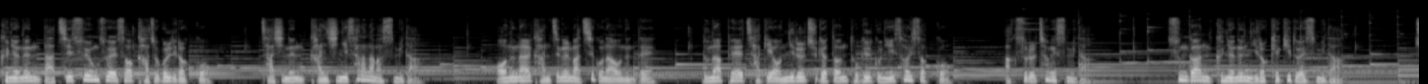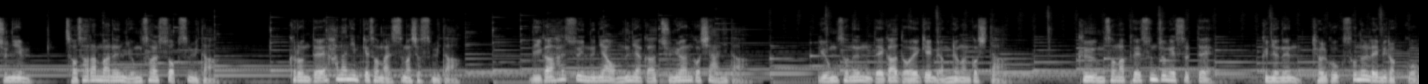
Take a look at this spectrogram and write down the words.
그녀는 나치 수용소에서 가족을 잃었고 자신은 간신히 살아남았습니다. 어느 날 간증을 마치고 나오는데 눈앞에 자기 언니를 죽였던 독일군이 서 있었고 악수를 청했습니다. 순간 그녀는 이렇게 기도했습니다. 주님, 저 사람만은 용서할 수 없습니다. 그런데 하나님께서 말씀하셨습니다. 네가 할 수 있느냐 없느냐가 중요한 것이 아니다. 용서는 내가 너에게 명령한 것이다. 그 음성 앞에 순종했을 때 그녀는 결국 손을 내밀었고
